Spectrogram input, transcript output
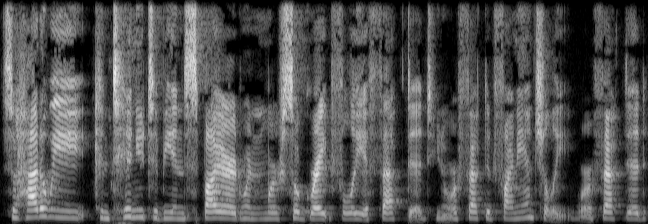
so how do we continue to be inspired when we're so gratefully affected? You know, we're affected financially. We're affected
